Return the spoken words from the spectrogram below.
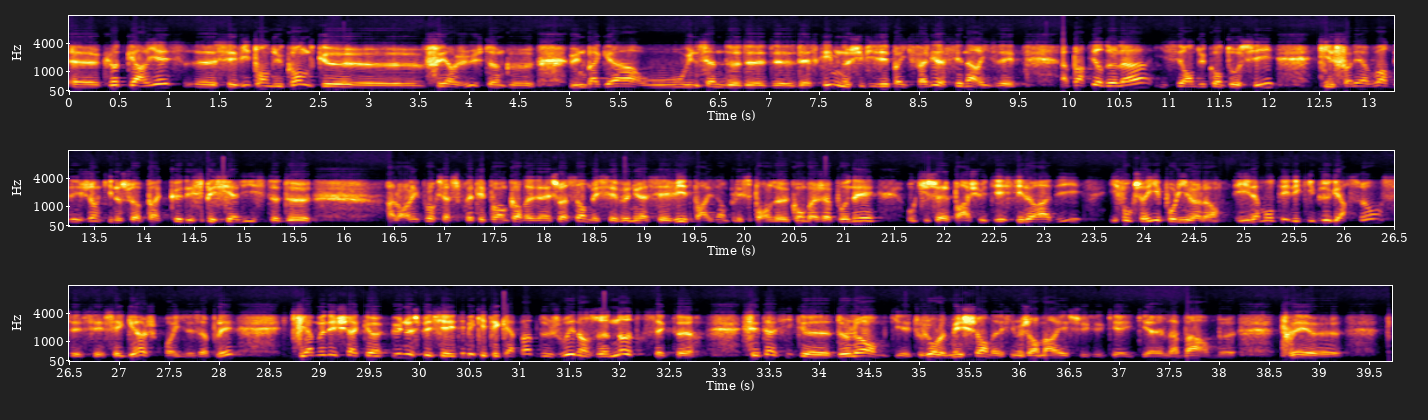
Euh, Claude Carliès s'est vite rendu compte que faire juste une bagarre ou une scène d'escrime de, ne suffisait pas, il fallait la scénariser. À partir de là, il s'est rendu compte aussi qu'il fallait avoir des gens qui ne soient pas des spécialistes de alors à l'époque, ça se prêtait pas encore dans les années 60, mais c'est venu assez vite. Par exemple, les sports de combat japonais ou qui soient parachutistes, il leur a dit, il faut que soyez polyvalent. Et il a monté l'équipe de garçons, ces gars, je crois, il les appelait, qui a mené chacun une spécialité, mais qui était capable de jouer dans un autre secteur. C'est ainsi que Delorme, qui est toujours le méchant dans les films Jean Marais, qui a, la barbe très euh,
